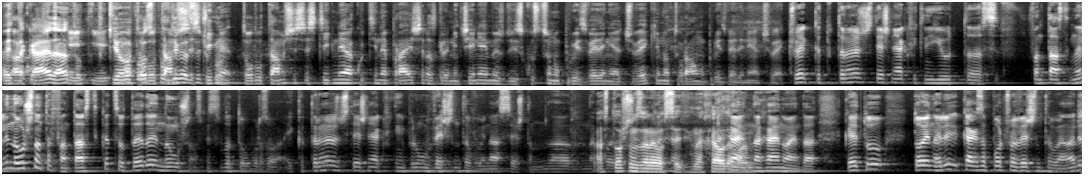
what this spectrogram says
Е, така е, да, и- и- такива въпроси то до там ще стигне, то до там ще се стигне, ако ти не правиш разграничение между изкуствено произведения човек и натурално произведения човек. Човек, като тръгнеш четеш някакви книги от фантастика. Нали, научната фантастика, целта е да е научна, в смисъл да те образува. И като тръгнеш да четеш някакви книги, примерно Вечната война, се сещам. На, на Аз точно за него На Хай- сетих, на Халдеман. на Хайнлайн, да. Където той, нали, как започва Вечната война. Нали,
